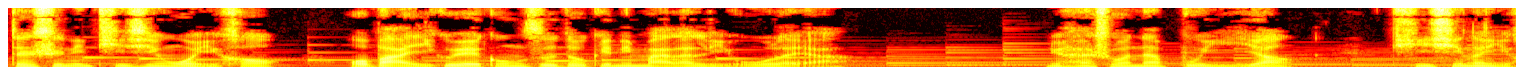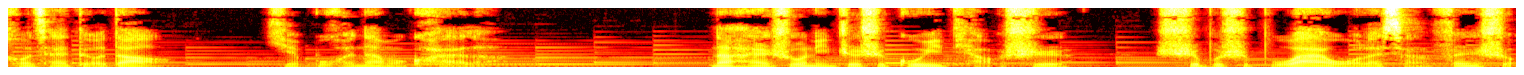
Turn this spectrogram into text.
但是你提醒我以后，我把一个月工资都给你买了礼物了呀。”女孩说：“那不一样。”提醒了以后才得到，也不会那么快乐。男孩说：“你这是故意挑事，是不是不爱我了，想分手？”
